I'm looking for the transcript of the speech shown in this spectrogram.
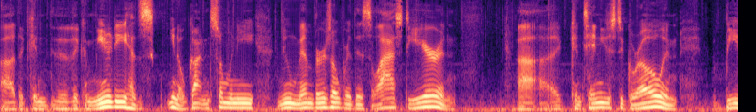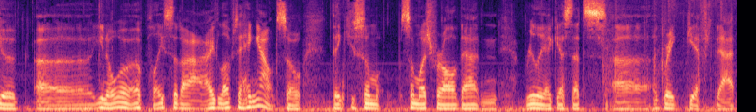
uh, the the community has you know gotten so many new members over this last year, and it continues to grow and be a uh, you know a, a place that I, I, love to hang out. So thank you so so much for all of that, and really I guess that's uh, a great gift that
